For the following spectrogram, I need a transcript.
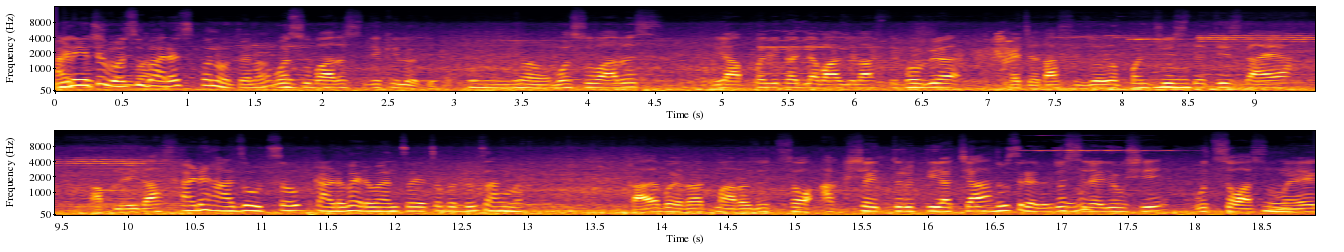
आणि इथे शिवाजी वसुबारस पण होतं ना? वसुबारस देखील होते. हम्म, वाव. वसुबारस या पलीकडल्या बाजूला असते भव्य ह्याच्यात असते जो पंचवीस. ते तीस गाया आपल्या इथं असतात. आणि हा जो उत्सव काळभैरवांचा याच्याबद्दल सांग ना. काळभैरवनाथ महाराज उत्सव अक्षय तृतीयाच्या दुसऱ्या दिवशी? दुसऱ्या दिवशी उत्सव असतो. म्हणजे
